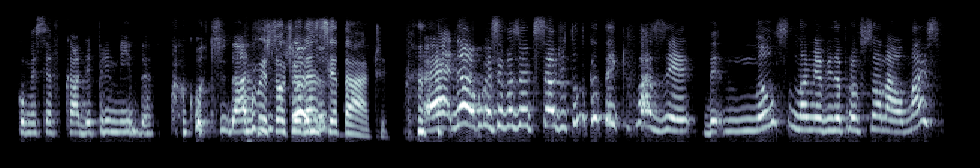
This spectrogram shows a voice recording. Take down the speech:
Comecei a ficar deprimida com a quantidade. Começou a gerar ansiedade. É, não, eu comecei a fazer o Excel de tudo que eu tenho que fazer, não na minha vida profissional, mas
